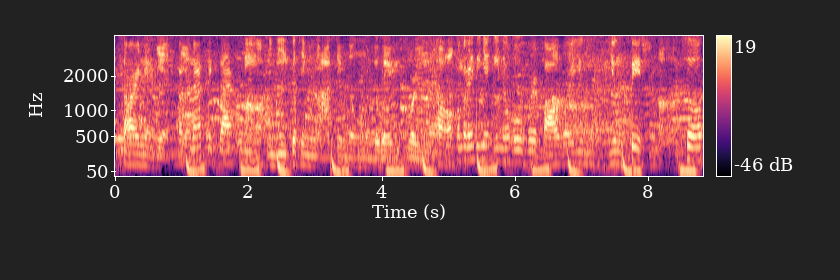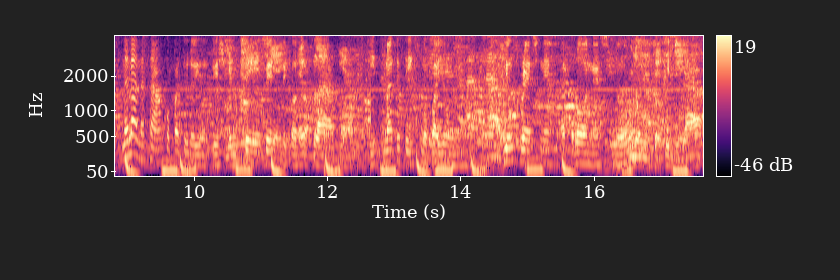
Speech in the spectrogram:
sourness. Yes, but yes. not exactly. Oo, hindi kasing asim nung the way we're used. Oo, kumbaga hindi niya ino-overpower yung yung fish. So, nalalasahan ko pa tuloy yung fish. Yung fish, yeah, yung because of that. Yeah. Natitaste mo pa yung yung freshness at rawness nung, Nung fish, isda.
